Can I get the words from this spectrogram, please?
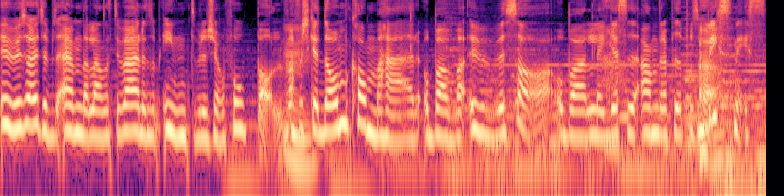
USA är typ det enda landet i världen som inte bryr sig om fotboll. Mm. Varför ska de komma här och bara vara USA och bara lägga sig i andra people's Ja. business?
